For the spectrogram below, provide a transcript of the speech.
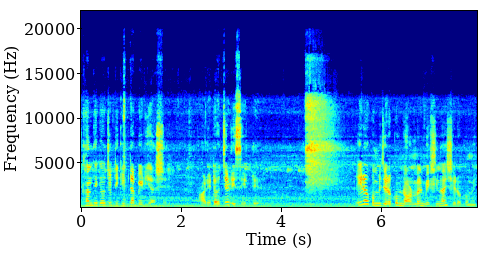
এখান থেকে হচ্ছে টিকিটটা বেরিয়ে আসে। আর এটা হচ্ছে রিসিপ্টের এইরকমই যেরকম নর্মাল মেশিন হয় সেরকমই।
